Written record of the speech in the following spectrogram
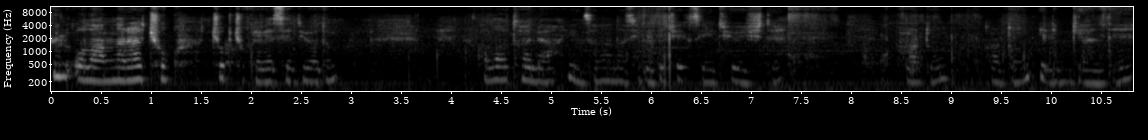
gül olanlara çok çok çok heves ediyordum. Allah Teala insana nasip edecekse ediyor işte. Pardon, pardon elim geldi.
